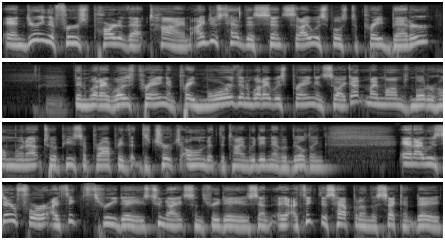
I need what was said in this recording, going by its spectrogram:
And during the first part of that time, I just had this sense that I was supposed to pray better hmm. than what I was praying and pray more than what I was praying. And so I got in my mom's motorhome, went out to a piece of property that the church owned at the time. We didn't have a building. And I was there for, I think, three days, two nights and three days. And I think this happened on the second day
